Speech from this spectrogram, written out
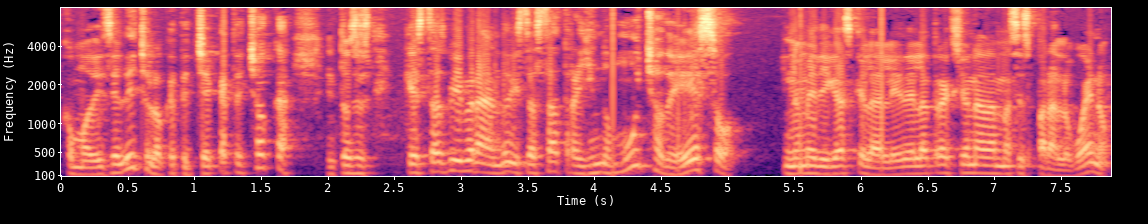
como dice el dicho, lo que te checa, te choca. Entonces, ¿qué estás vibrando y estás atrayendo mucho de eso? No me digas que la ley de la atracción nada más es para lo bueno,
